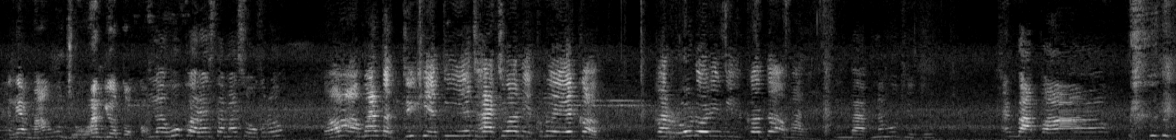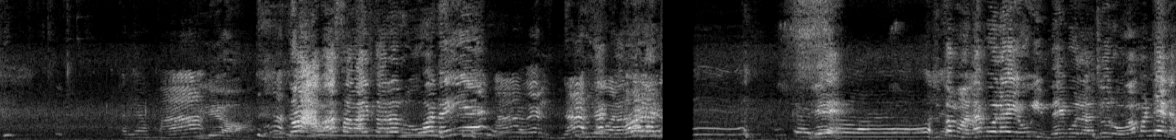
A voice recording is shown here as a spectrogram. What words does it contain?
એટલે માં હું જોવા ગયો તો એટલે હું કરે છે તમારો છોકરો? હા અમાર બધી ખેતી એ જ ને એકનો એક કરોડોની મિલકત અમારે. બાપને હું થયું તું? અને બાપા. તો આવા સવાલ કરો રોવા નહીં ના હવે ના ના, રોવાનું. લે. તું તો મને બોલાય એવું એમને બોલાય. જો રોવા માંડે ને.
